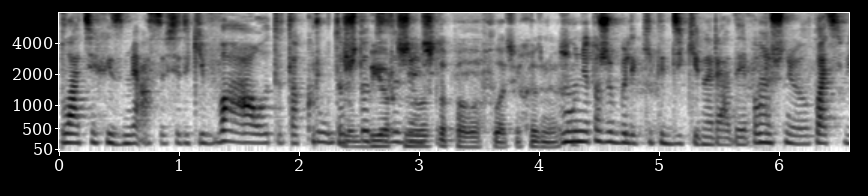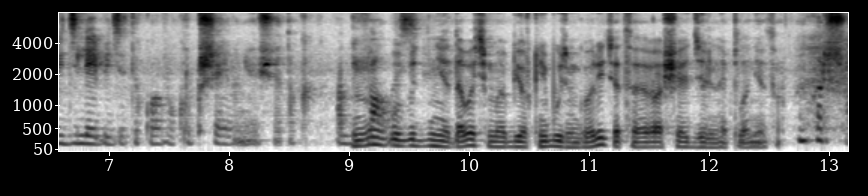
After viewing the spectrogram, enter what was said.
платьях из мяса. Все такие, вау, это так круто, ну, что Бьорк это за женщина? не выступала в платьях из мяса. Ну, у нее тоже были какие-то дикие наряды. Я помню, что у нее было платье в виде лебеди такое вокруг шеи, у нее еще так обвивалось. Ну, нет, давайте мы о Бьорк не будем говорить, это вообще отдельная планета. Ну, хорошо.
